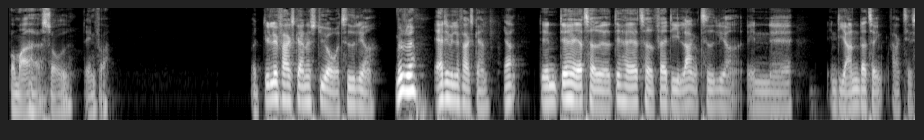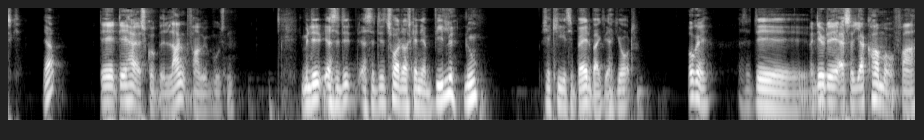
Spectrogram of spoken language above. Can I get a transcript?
hvor meget har jeg sovet dagen før. Og det vil jeg faktisk gerne have styr over tidligere. Vil du det? Ja, det vil jeg faktisk gerne. Ja. Det, det, har, jeg taget, det har jeg taget fat i langt tidligere, end, øh, end de andre ting, faktisk. Ja. Det, det har jeg skubbet langt frem i bussen. Men det, altså det, altså det tror jeg da også gerne, jeg ville nu. Hvis jeg kigger tilbage, det bare ikke det, jeg har gjort. Okay. Altså det... Men det er jo det, altså jeg kommer jo fra,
